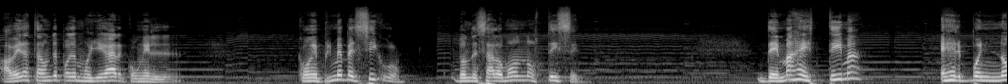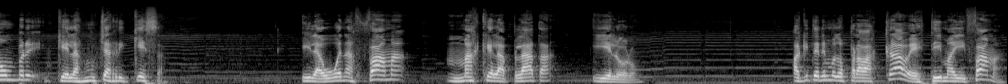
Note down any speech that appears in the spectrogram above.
a ver hasta dónde podemos llegar con el, con el primer versículo, donde Salomón nos dice, de más estima es el buen nombre que las muchas riquezas, y la buena fama más que la plata y el oro. Aquí tenemos dos palabras clave, estima y fama,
